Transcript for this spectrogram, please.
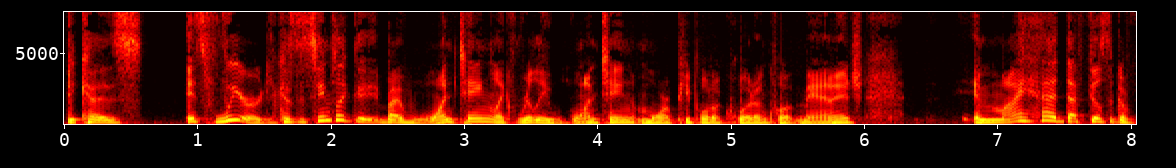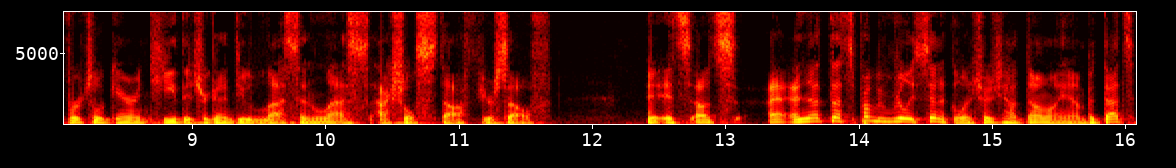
because it's weird because it seems like by wanting, like really wanting more people to quote unquote manage, in my head, that feels like a virtual guarantee that you're going to do less and less actual stuff yourself. It's, it's and that, that's probably really cynical and shows you how dumb I am. But that's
